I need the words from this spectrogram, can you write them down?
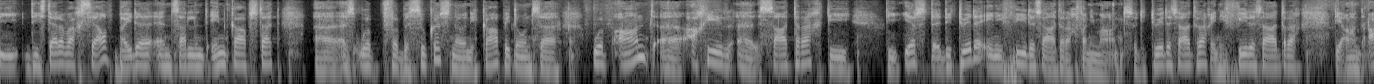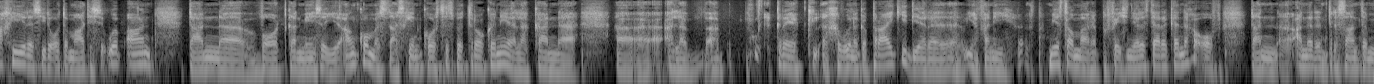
die die sterrewag self beide in Sutherland en Kaapstad uh is oop vir besoekers. Nou in die Kaap het ons 'n uh, oop aand uh 8 uur uh Saterdag die die eerste, die tweede en die vierde Saterdag van die maand. So die tweede Saterdag en die vierde Saterdag, die aand 8uur is hier 'n outomatiese oop aand, dan uh, word kan mense hier aankom, as daar's geen kostes betrokke nie. Hulle kan uh uh hulle uh, kry 'n gewone praatjie deur 'n uh, een van die meestal maar 'n professionele sterrekundige of dan uh, ander interessante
